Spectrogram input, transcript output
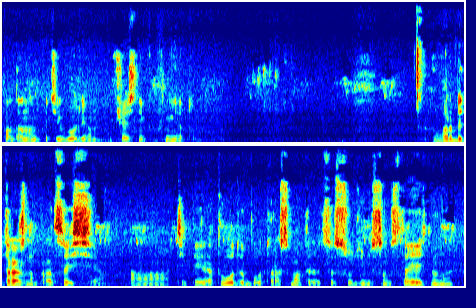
по данным категориям участников нету. В арбитражном процессе а, теперь отводы будут рассматриваться судьями самостоятельно –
